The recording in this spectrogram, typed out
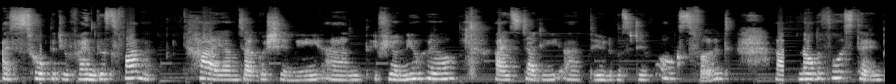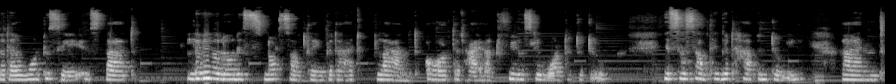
I just hope that you find this fun. Hi, I'm Jagyoseni and if you're new here, I study at the University of Oxford. Now the first thing that I want to say is that living alone is not something that I had planned or that I had fiercely wanted to do. It's just something that happened to me and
